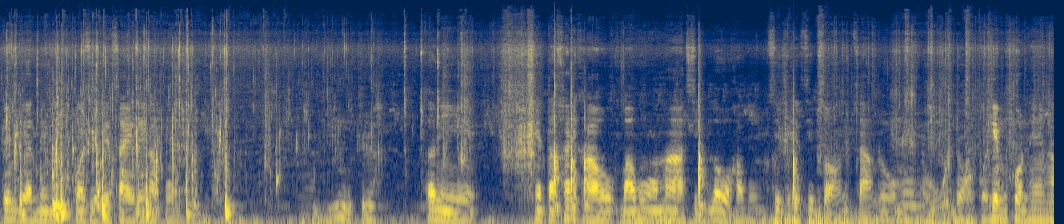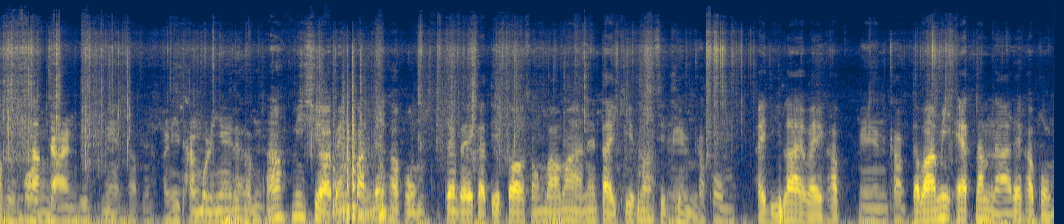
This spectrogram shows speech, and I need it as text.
เป็นเดือนหนึ่งกว่าจะไปใส่ได้ครับผมอืมคือตอนนี้เห็ดตะไคร้ขาวบาพุ่งออกมาสิบโลครับผมสิบเอ็ดสิบสองสิบสามโลแมนโอ้ดอกพิ่นเข้มข้นแห้งครับผมทาทางงจานดีแม่นครับผมอันนี้ทางบริง่ายด้วยครับอะมีเชื่อแบ่งปันด้วยครับผมจังใดกับติดต่อสองบามาในไต่คลิปเนาะสิแมถึนงครับผมไอดีไล่ไว้ครับ แมนครับ แต่ว่ามีแอดน้ำหนาด้วยครับผม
